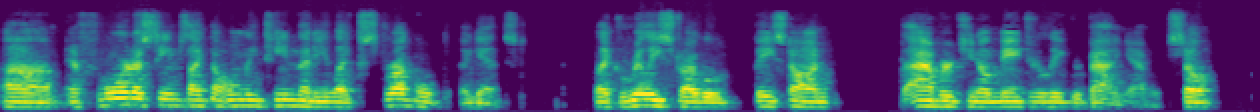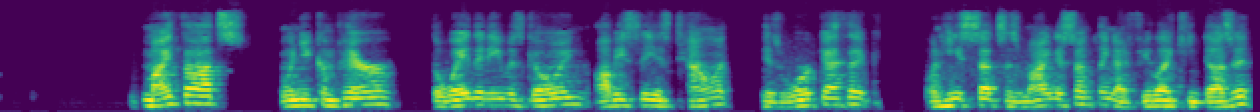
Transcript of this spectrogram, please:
Um, and Florida seems like the only team that he like struggled against, like really struggled based on the average, you know, major leaguer batting average. So my thoughts when you compare the way that he was going, obviously his talent, his work ethic, when he sets his mind to something, I feel like he does it.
